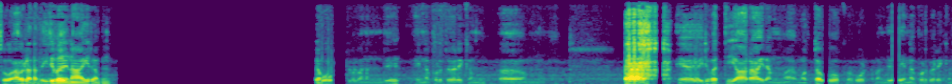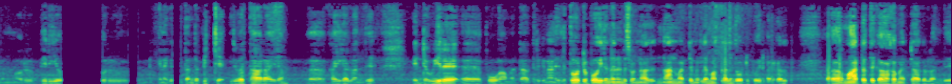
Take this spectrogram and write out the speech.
ஸோ அவர் அந்த இருபதினாயிரம் ஓட்டுகள் வந்து என்னை பொறுத்த வரைக்கும் ஆம், அஹ், இருபத்தி ஆறாயிரம் மொத்த ஓட் வந்து என்னை பொறுத்த வரைக்கும் ஒரு பெரிய ஒரு எனக்கு தந்த பிச்சை. இருபத்தாறாயிரம் கைகள் வந்து என் உயிரை போகாமல் தாத்திருக்கு நான் இதில் தோற்று போயிருந்தேன் என்று சொன்னால் நான் மட்டுமில்லை மக்களும் தோற்று போயிருப்பார்கள். மாற்றத்துக்காக மற்றாக்கள் வந்து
